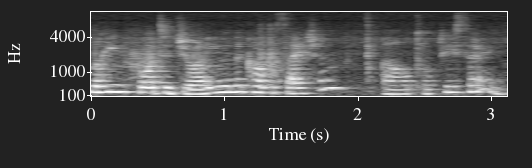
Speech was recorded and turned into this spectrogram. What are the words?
Looking forward to joining you in the conversation. I'll talk to you soon.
